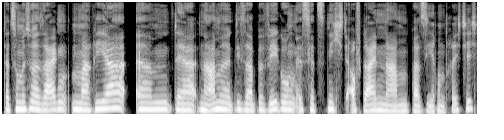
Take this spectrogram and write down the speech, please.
Dazu müssen wir sagen, Maria, ähm, der Name dieser Bewegung ist jetzt nicht auf deinen Namen basierend, richtig?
